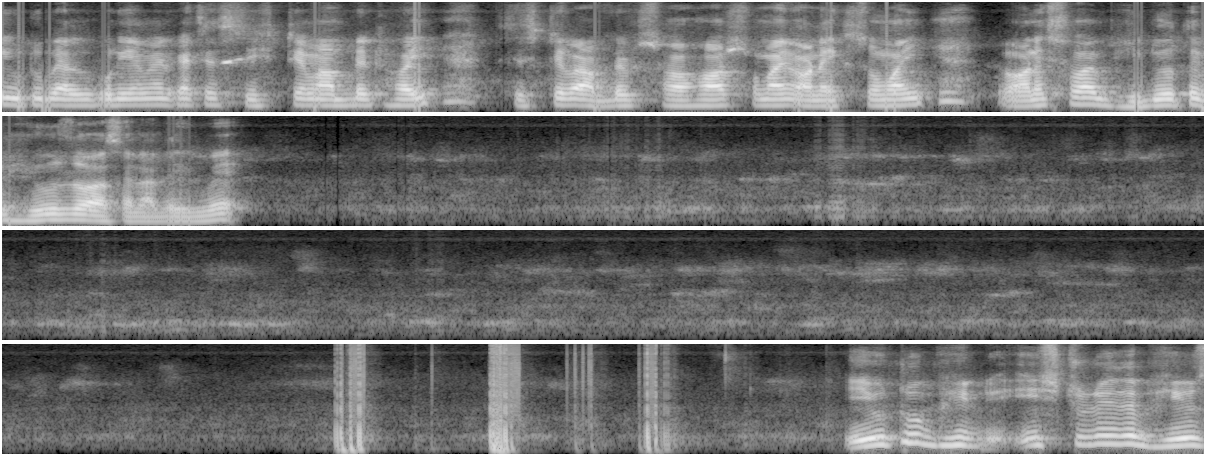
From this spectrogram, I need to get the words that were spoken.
ইউটিউব অ্যালগোরিয়ামের কাছে সিস্টেম আপডেট হয়। সিস্টেম আপডেট হওয়ার সময়, অনেক সময় অনেক সময় ভিডিওতে ভিউজও আসে না, দেখবে? ইউটিউব স্টুডিওতে ভিউজ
